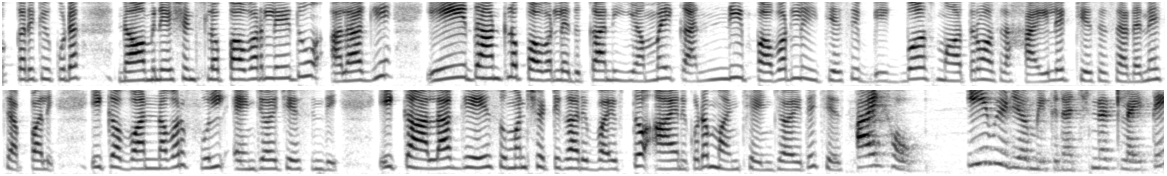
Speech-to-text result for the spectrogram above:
ఒక్కరికి కూడా నామినేషన్స్లో పవర్ లేదు. అలాగే ఏ దాంట్లో పవర్ లేదు. కానీ ఈ అమ్మాయికి అన్ని పవర్లు ఇచ్చేసి బిగ్ బాస్ మాత్రం అసలు హైలైట్ చేసేసాడనే చెప్పాలి. ఇక వన్ అవర్ ఫుల్ ఎంజాయ్ చేసింది. ఇక అలాగే సుమన్ శెట్టి గారి వైఫ్తో ఆయన కూడా మంచి ఎంజాయ్ అయితే చేసి ఐ హోప్ ఈ వీడియో మీకు నచ్చినట్లయితే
